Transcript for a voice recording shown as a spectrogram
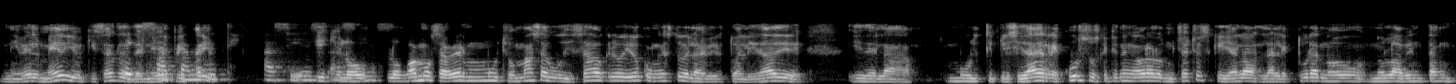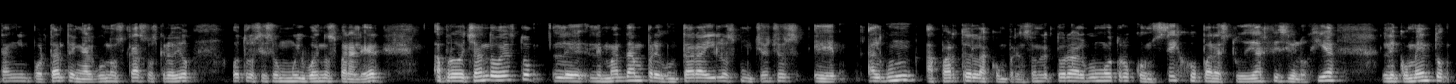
nivel medio, quizás desde el nivel primario. Así es. Y que lo, lo, vamos a ver mucho más agudizado, creo yo, con esto de la virtualidad y, y de la multiplicidad de recursos que tienen ahora los muchachos, que ya la, la, lectura no, no la ven tan, tan importante en algunos casos, creo yo, otros sí son muy buenos para leer. Aprovechando esto, le, le mandan preguntar ahí los muchachos, eh, algún, aparte de la comprensión lectora, algún otro consejo para estudiar fisiología. Le comento,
